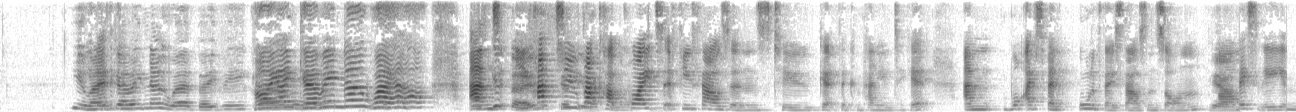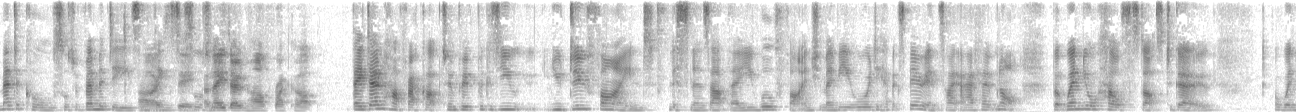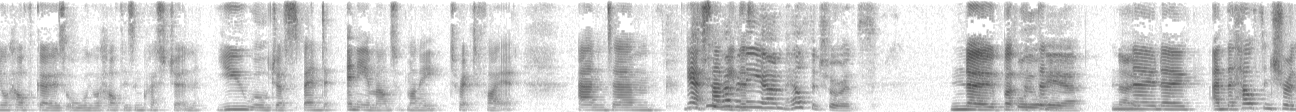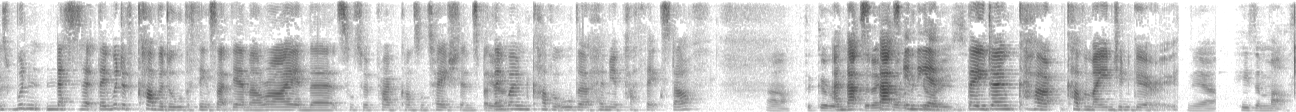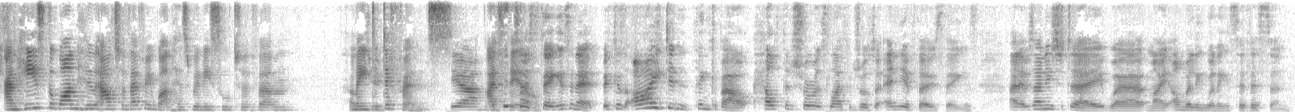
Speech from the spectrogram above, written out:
You, You ain't going nowhere, baby. I ain't going nowhere. And you have to rack up quite a few thousands to get the companion ticket. And what I've spent all of those thousands on Yeah. are basically medical sort of remedies and I things. See. sort And of, they don't half rack up. they don't half rack up to improve because you you do find listeners out there. You will find you maybe you already have experience. I, I hope not. But when your health starts to go, or when your health goes, or your health is in question, you will just spend any amount of money to rectify it. And um, yeah, Do you have any um, health insurance no, but for the, your the- ear? No. no, no, and the health insurance wouldn't necessarily. They would have covered all the things like the MRI and the sort of private consultations, but they won't cover all the homeopathic stuff. Ah, the guru. And that's that's in the, end. They don't co- cover my Indian guru, Yeah, he's a must. and he's the one who, out of everyone, has really sort of um, made you. a difference. Yeah, I it's feel. interesting, isn't it? Because I didn't think about health insurance, life insurance, or any of those things. And it was only today where my unwilling willing said, listen,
